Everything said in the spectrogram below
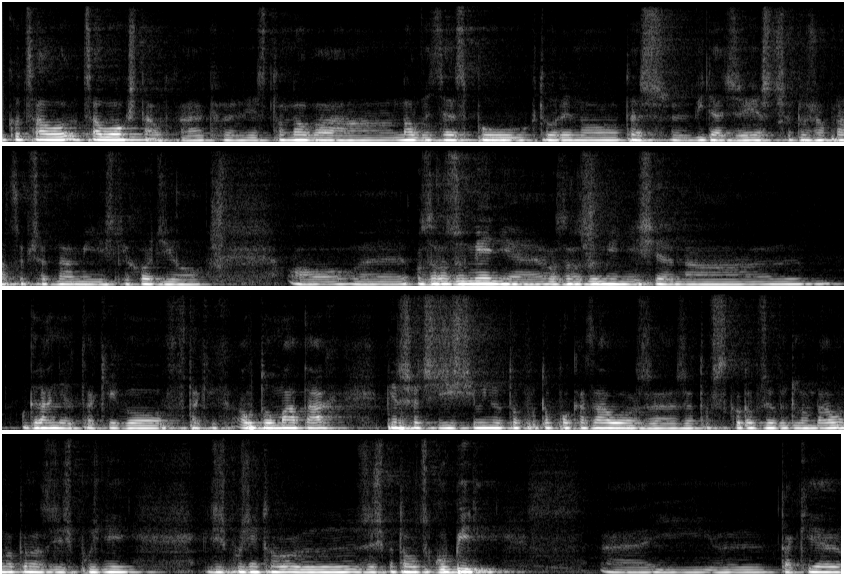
tylko cało, całokształt. Tak? Jest to nowa, nowy zespół, który no, też widać, że jeszcze dużo pracy przed nami, jeśli chodzi o, o, e, o zrozumienie, o zrozumienie się na granie takiego w takich automatach pierwsze 30 minut to, to pokazało, że, że to wszystko dobrze wyglądało, natomiast gdzieś później, gdzieś później to, y, żeśmy to zgubili. E, I takie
